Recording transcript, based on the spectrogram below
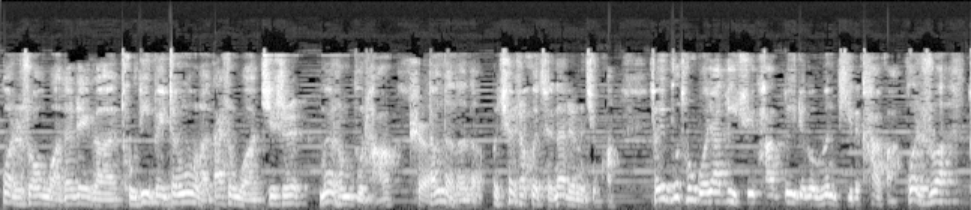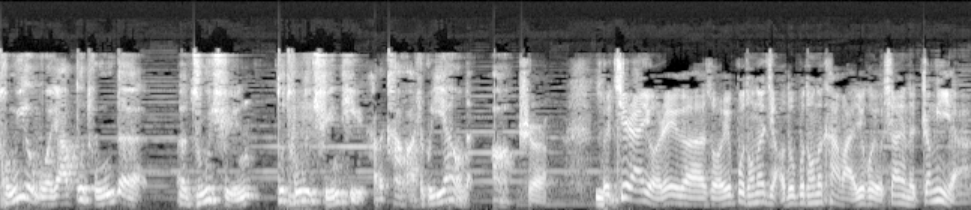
或者说我的这个土地被征用了，但是我其实没有什么补偿，是等等等等，确实会存在这种情况。所以不同国家地区，他对这个问题的看法，或者说同一个国家不同的呃族群。不同的群体，他的看法是不一样的啊。是，所以既然有这个所谓不同的角度、不同的看法，就会有相应的争议啊。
